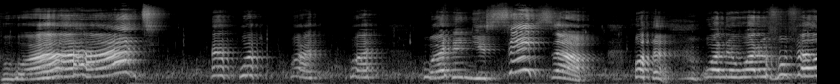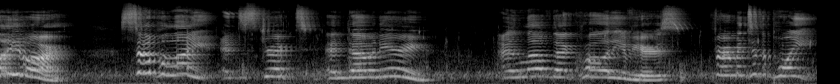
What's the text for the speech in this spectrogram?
What? What? What? Why didn't you say so? What a wonder wonderful fellow you are! So polite and strict and domineering. I love that quality of yours. Firm and to the point.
